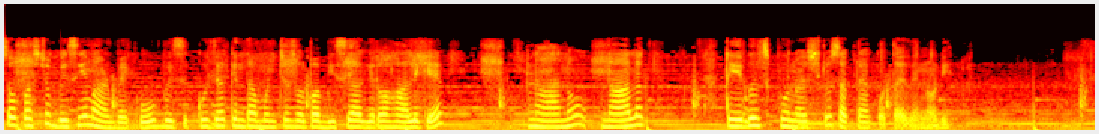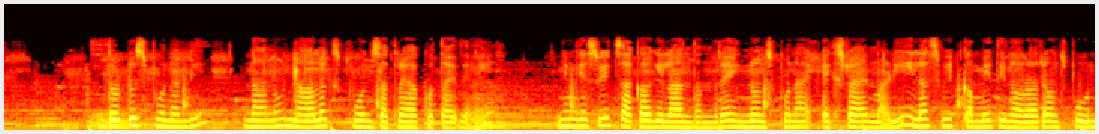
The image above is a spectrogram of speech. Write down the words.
ಸೊ ಫಸ್ಟು ಬಿಸಿ ಮಾಡಬೇಕು. ಬಿಸಿ ಕುದಿಯೋಕ್ಕಿಂತ ಮುಂಚೆ ಸ್ವಲ್ಪ ಬಿಸಿಯಾಗಿರೋ ಹಾಲಿಗೆ ನಾನು ನಾಲ್ಕು ಟೇಬಲ್ ಸ್ಪೂನಷ್ಟು ಸಕ್ಕರೆ ಹಾಕೋತಾ ಇದ್ದೀನಿ ನೋಡಿ. ದೊಡ್ಡ ಸ್ಪೂನಲ್ಲಿ ನಾನು ನಾಲ್ಕು ಸ್ಪೂನ್ ಸಕ್ಕರೆ ಹಾಕೋತಾ ಇದ್ದೀನಿ. ನಿಮಗೆ ಸ್ವೀಟ್ ಸಾಕಾಗಿಲ್ಲ ಅಂತಂದರೆ ಇನ್ನೊಂದು ಸ್ಪೂನ್ ಎಕ್ಸ್ಟ್ರಾ ಆ್ಯಡ್ ಮಾಡಿ. ಇಲ್ಲ, ಸ್ವೀಟ್ ಕಮ್ಮಿ ತಿನ್ನೋರಾದ್ರೆ ಒಂದು ಸ್ಪೂನ್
